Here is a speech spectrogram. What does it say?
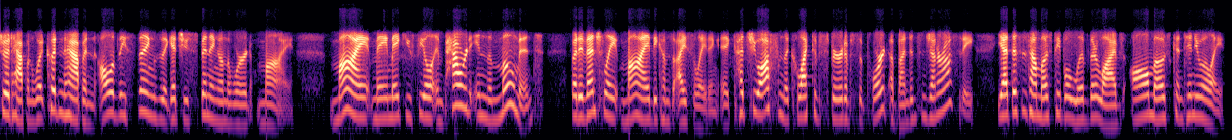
should happen, what couldn't happen, all of these things that get you spinning on the word my. My may make you feel empowered in the moment, but eventually my becomes isolating. It cuts you off from the collective spirit of support, abundance, and generosity. Yet this is how most people live their lives almost continually.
